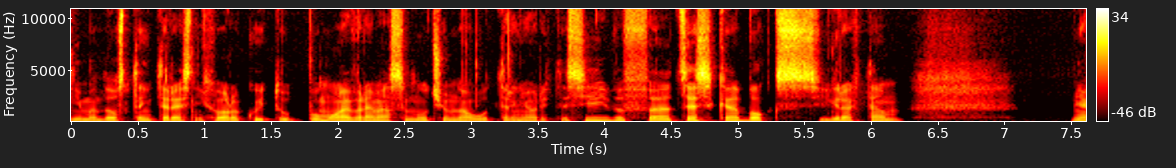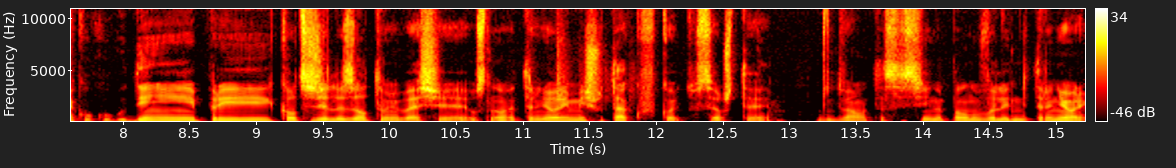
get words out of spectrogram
Има доста интересни хора, които по мое време аз съм научил много от треньорите си. В ЦСК бокс играх там няколко години. При Коца Железото ми беше основен треньор и Мишо Таков, който все още двамата са си напълно валидни треньори.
